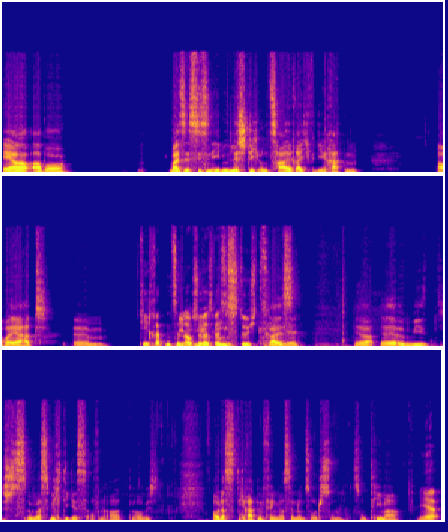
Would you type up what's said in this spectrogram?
er aber, weiß es, sie sind eben listig und zahlreich wie die Ratten. Aber er hat ähm, die Ratten sind auch so das, was sich durchziehen. Ja, ja, ja, irgendwie ist irgendwas Wichtiges auf eine Art, glaube ich. Aber dass die Rattenfänger sind und so, das ist so so ein Thema. Ja.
